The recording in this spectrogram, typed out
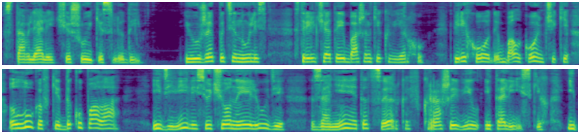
вставляли чешуйки слюды. И уже потянулись стрельчатые башенки кверху, переходы, балкончики, луковки до да купола. И дивились ученые люди, за ней эта церковь краше вил италийских и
